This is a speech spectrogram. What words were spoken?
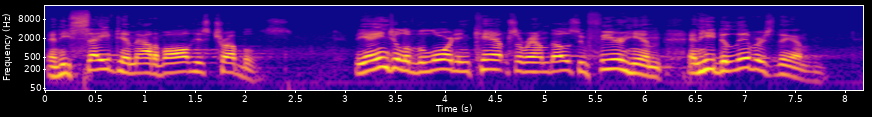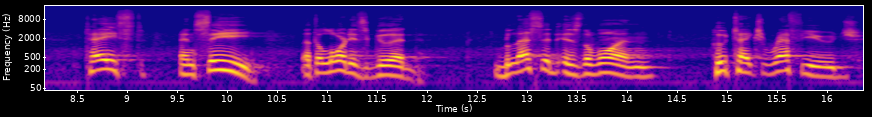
and he saved him out of all his troubles. The angel of the Lord encamps around those who fear him, and he delivers them. Taste and see that the Lord is good. Blessed is the one who takes refuge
